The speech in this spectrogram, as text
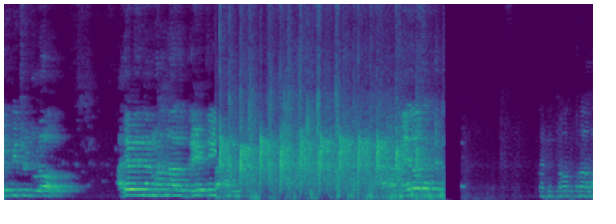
ఇంపీచ్మెంట్ అదేవిధంగా నూట నాలుగు గ్రేడ్ త్రీ మేధో పది సంవత్సరాల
